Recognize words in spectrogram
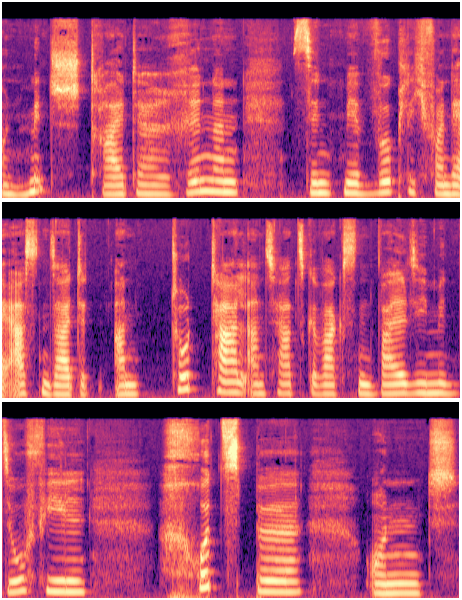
und Mitstreiterinnen sind mir wirklich von der ersten Seite an total ans Herz gewachsen, weil sie mit so viel Chutzpe und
